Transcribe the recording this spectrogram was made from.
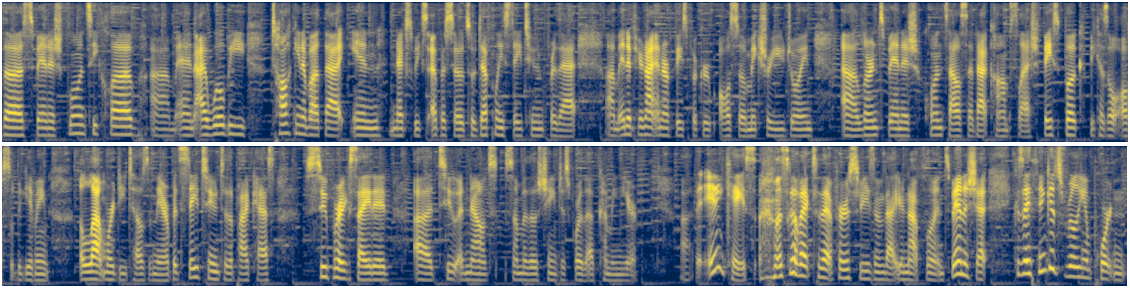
the Spanish Fluency Club. Um, and I will be talking about that in next week's episode. So definitely stay tuned for that. Um, and if you're not in our Facebook group, also make sure you join uh, learnspanishconsalsa.com slash Facebook because I'll also be giving a lot more details in there. But stay tuned to the podcast. Super excited uh, to announce some of those changes for the upcoming year. Uh, in any case, let's go back to that first reason that you're not fluent in Spanish yet, because I think it's really important.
